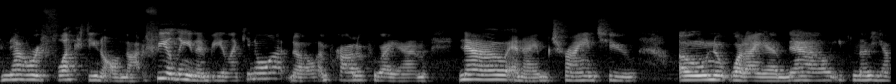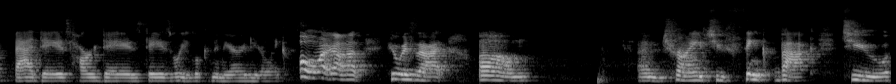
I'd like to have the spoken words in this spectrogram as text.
now reflecting on that feeling and being like, you know what? No, I'm proud of who I am now and I'm trying to own what I am now, even though you have bad days, hard days, days where you look in the mirror and you're like, oh my God, who is that? Um, I'm trying to think back to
